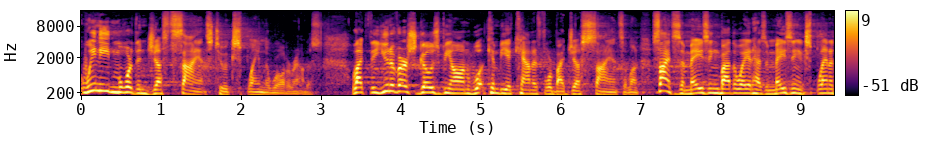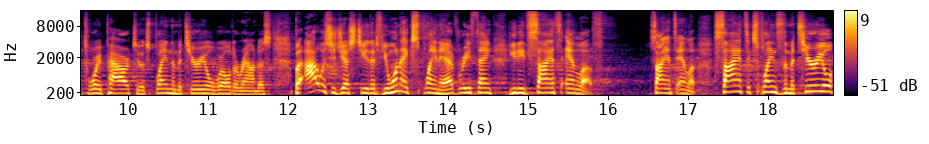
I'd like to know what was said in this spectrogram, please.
We need more than just science to explain the world around us. Like the universe goes beyond what can be accounted for by just science alone. Science is amazing, by the way. It has amazing explanatory power to explain the material world around us. But I would suggest to you that if you want to explain everything, you need science and love. Science and love. Science explains the material,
